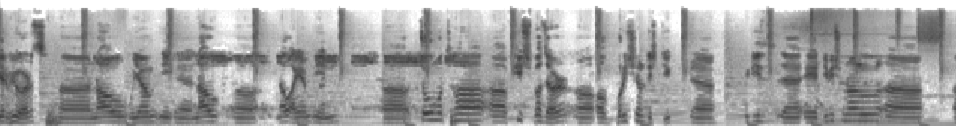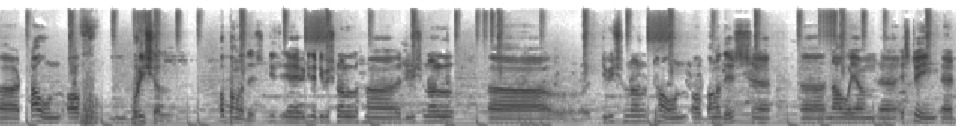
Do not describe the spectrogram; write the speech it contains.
Dear viewers, uh, now we am i- uh, now uh, now I am in uh, Choumotha uh, Fish Bazar uh, of Borishal district. Uh, it is uh, a divisional uh, uh, town of Borishal of Bangladesh. It is, uh, it is a divisional uh, divisional uh, divisional town of Bangladesh. Uh, uh, now I am staying at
